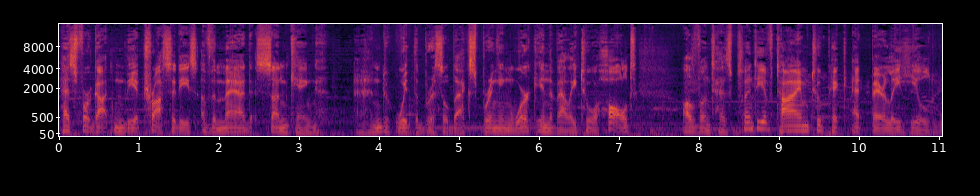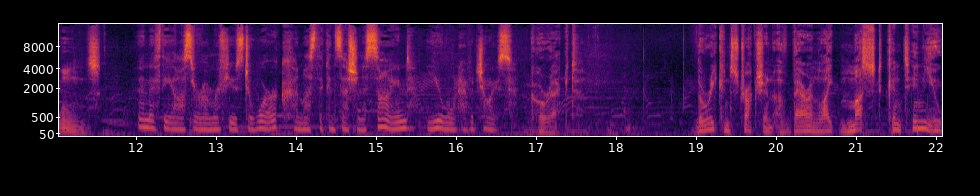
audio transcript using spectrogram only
has forgotten the atrocities of the Mad Sun King. And with the bristlebacks bringing work in the valley to a halt, Ulvund has plenty of time to pick at barely healed wounds. And if the Oseram refuse to work, unless the concession is signed, you won't have a choice. Correct. The reconstruction of Barren Light must continue.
